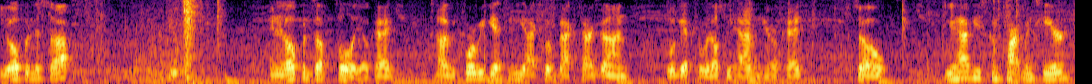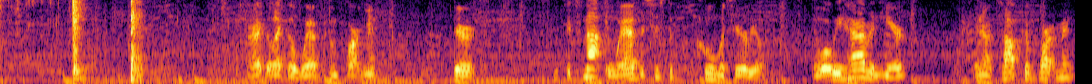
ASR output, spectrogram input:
you open this up, and it opens up fully, okay? Uh, before we get to the actual backpack gun, we'll get to what else we have in here, okay? So, you have these compartments here. All right, they're like a web compartment. They're, it's not web, it's just a cool material. And what we have in here, in our top compartment,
